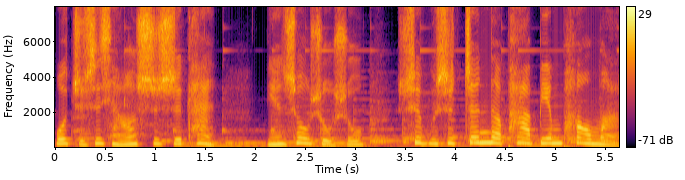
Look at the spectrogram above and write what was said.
我只是想要试试看，年兽叔叔是不是真的怕鞭炮嘛？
